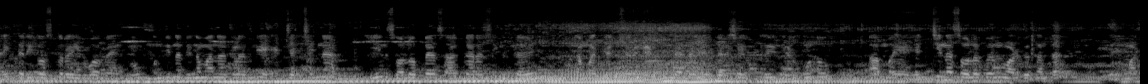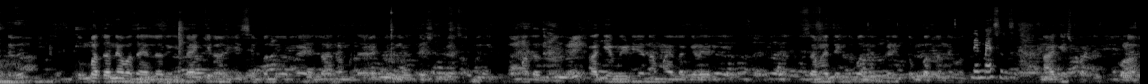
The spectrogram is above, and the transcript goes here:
ರೈತರಿಗೋಸ್ಕರ ಇರುವ ಬ್ಯಾಂಕು ಮುಂದಿನ ದಿನಮಾನಗಳಲ್ಲಿ ಹೆಚ್ಚೆಚ್ಚಿನ ಏನು ಸೌಲಭ್ಯ, ಸಹಕಾರ ಸಿಗುತ್ತವೆ ನಮ್ಮ ಅಧ್ಯಕ್ಷರಿಗೆ ಹಿಡ್ಕೊಂಡು ನಿರ್ದೇಶಕರಿಗೆ ಮ- ಹೆಚ್ಚಿನ ಸೌಲಭ್ಯವನ್ನು ಮಾಡಬೇಕಂತ ಮಾಡ್ತೇವೆ. ತುಂಬ ಧನ್ಯವಾದ ಎಲ್ಲರಿಗೆ ಬ್ಯಾಂಕಿನವರಿಗೆ ಸಿಬ್ಬಂದಿಯವರಿಗೆ ಎಲ್ಲ ನಮ್ಮ ಡೈರೆಕ್ಟರ್ ನಿರ್ದೇಶಕರಿಗೆ ತುಂಬ ಧನ್ಯವಾದ. ಹಾಗೆ ಮೀಡಿಯಾ ನಮ್ಮ ಎಲ್ಲ ಗೆಳೆಯರಿಗೆ ಸಮಯ ತೆಗೆದು ಬಂದಿದ್ದ ಕಡೆ ತುಂಬ ಧನ್ಯವಾದ. ನಿಮ್ಮ ಹೆಸರು sir? Nagesh Patil Kolar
